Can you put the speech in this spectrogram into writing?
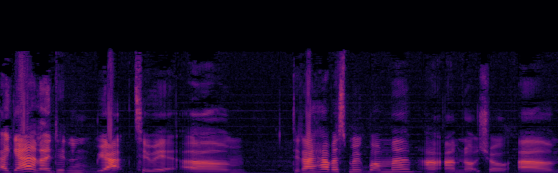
again, I didn't react to it. Um, did I have a smoke bomb there? I am not sure. Um,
